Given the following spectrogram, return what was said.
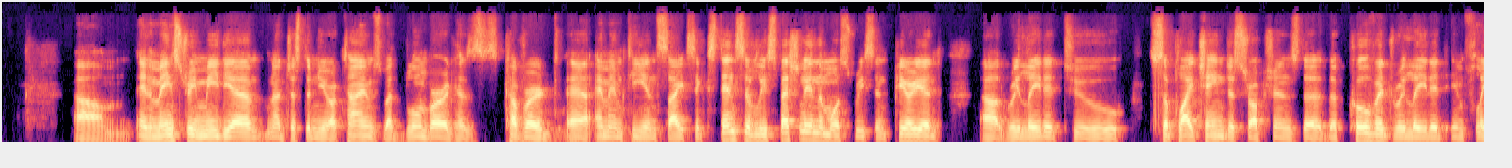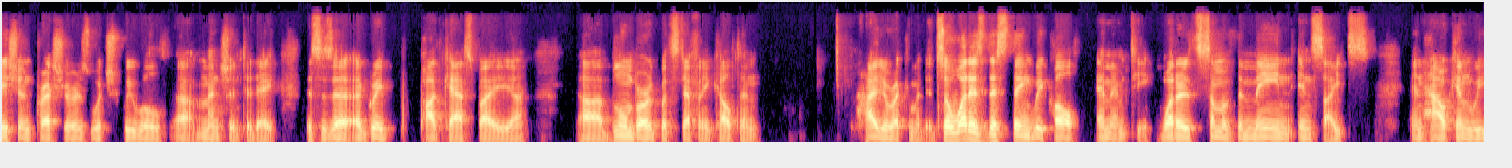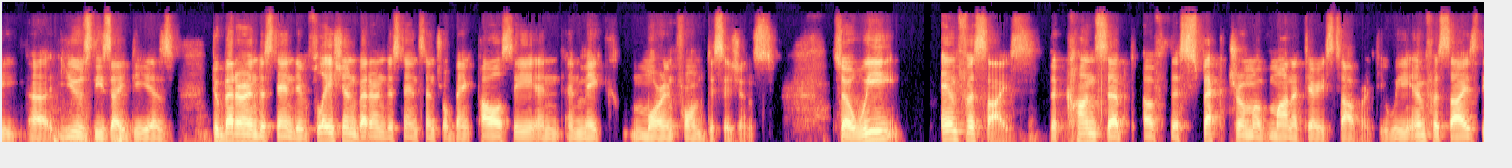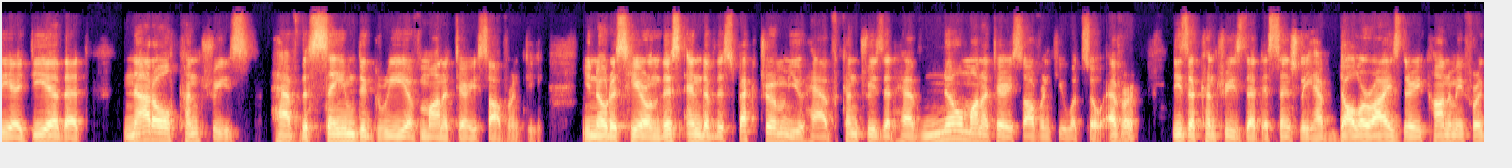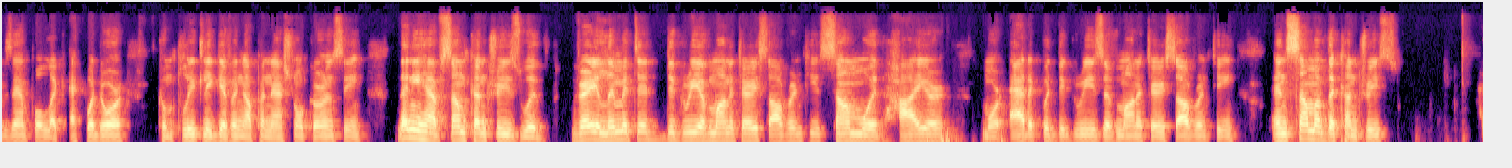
um, in the mainstream media, not just the New York Times, but Bloomberg has covered uh, MMT insights extensively, especially in the most recent period uh, related to supply chain disruptions, the, the COVID related inflation pressures, which we will uh, mention today. This is a, a great podcast by uh, uh, Bloomberg with Stephanie Kelton. Highly recommended. So, what is this thing we call MMT? What are some of the main insights? And how can we uh, use these ideas to better understand inflation, better understand central bank policy, and, and make more informed decisions. So we emphasize the concept of the spectrum of monetary sovereignty. We emphasize the idea that not all countries have the same degree of monetary sovereignty. You notice here on this end of the spectrum, you have countries that have no monetary sovereignty whatsoever, these are countries that essentially have dollarized their economy, for example, like Ecuador, completely giving up a national currency. Then you have some countries with very limited degree of monetary sovereignty, some with higher, more adequate degrees of monetary sovereignty. And some of the countries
